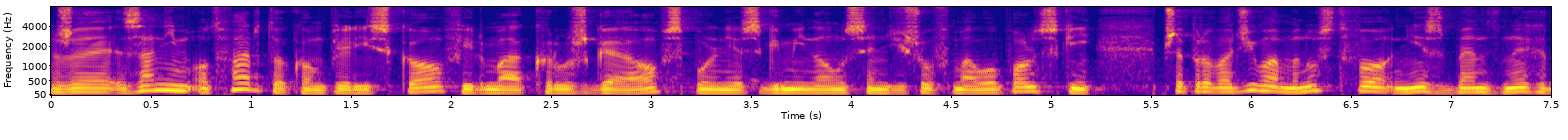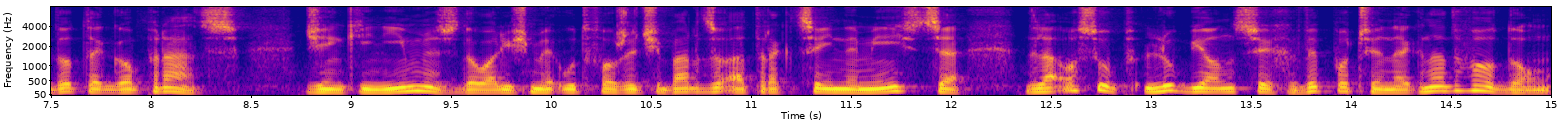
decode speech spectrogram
że zanim otwarto kąpielisko, firma Krusz Geo wspólnie z gminą Sędziszów Małopolski przeprowadziła mnóstwo niezbędnych do tego prac. Dzięki nim zdołaliśmy utworzyć bardzo atrakcyjne miejsce dla osób lubiących wypoczynek nad wodą,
